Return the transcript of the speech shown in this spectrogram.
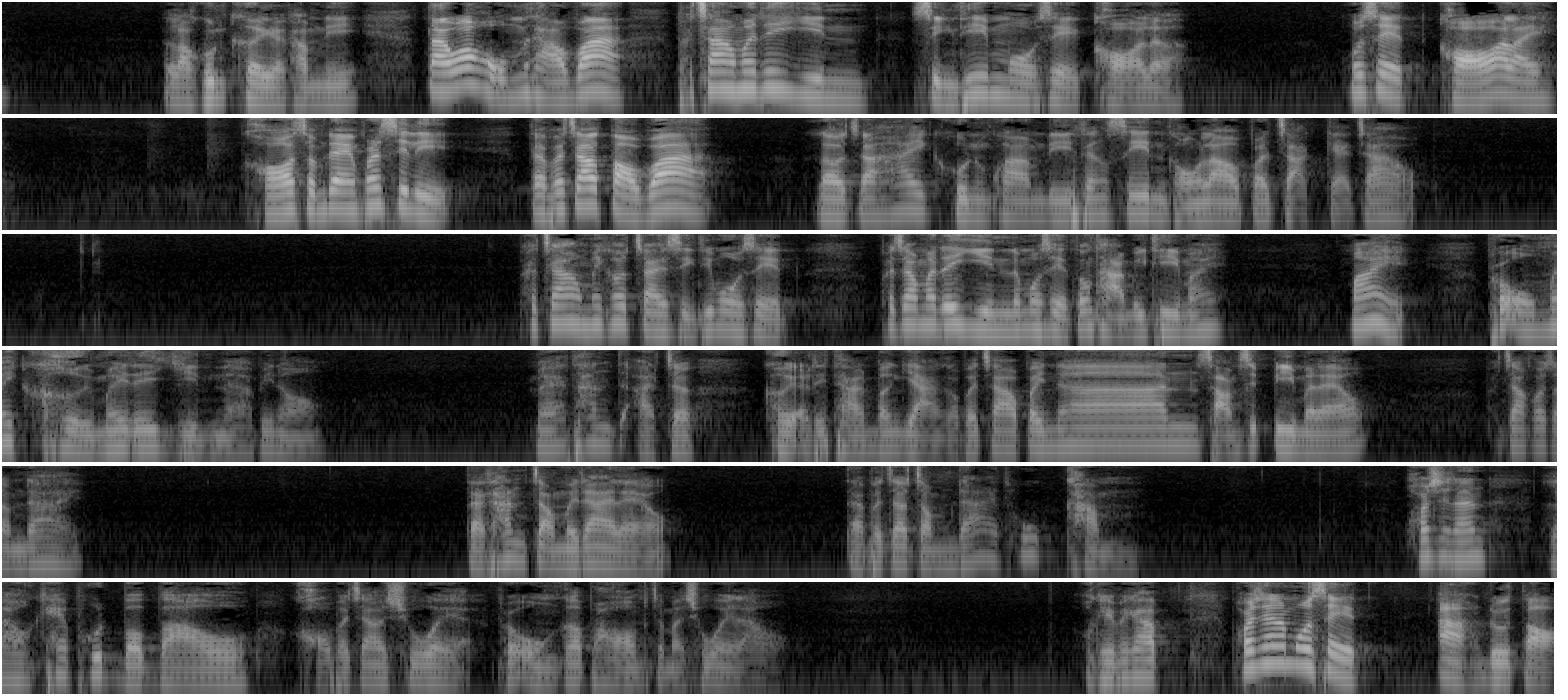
เราคุ้นเคยกับคำนี้ แต่ว่าผมถามว่าพระเจ้าไม่ได้ยินสิ่งที่โมเสสขอเหรอโมเสสขออะไร ขอสำแดงพระสิริ แต่พระเจ้าตอบว่าเราจะให้คุณความดีทั้งสิ้นของเราประจักษ์แก่เจ้า พระเจ้าไม่เข้าใจสิ่งที่โมเสสพระเจ้าไม่ได้ยินแล้วโมเสสต้องถามอีกทีไหม ไม่พระองค์ไม่เคยไม่ได้ยินนะพี่น้อง แม้ท่านอาจจะเคยอธิษฐานบางอย่างกับพระเจ้าไปนานสามสิบปีมาแล้ว พระเจ้าก็จำได้ แต่ท่านจำไม่ได้แล้ว แต่พระเจ้าจำได้ทุกคำเพราะฉะนั้นเราแค่พูดเบาๆขอพระเจ้าช่วย พระองค์ก็พร้อมจะมาช่วยเรา โอเคไหมครับ เพราะฉะนั้นโมเสสอะดูต่อ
